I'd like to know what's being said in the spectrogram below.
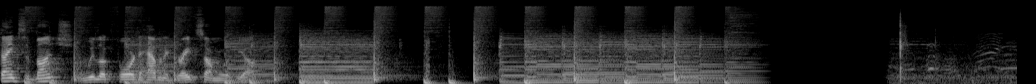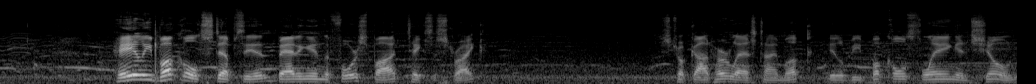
Thanks a bunch, and we look forward to having a great summer with y'all. Haley Buckles steps in, batting in the four spot, takes a strike. Struck out her last time up. It'll be Buckles, Lang, and Schoen.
